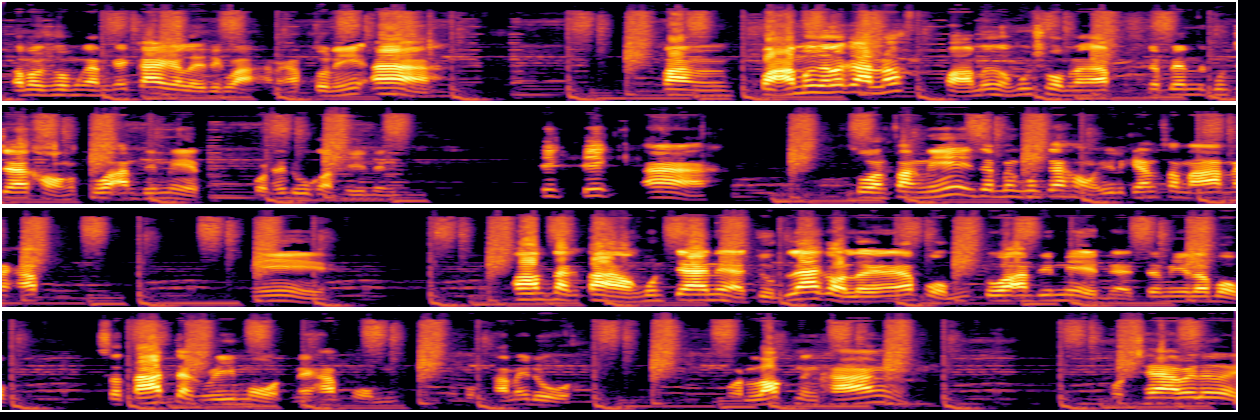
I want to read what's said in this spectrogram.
เรามาชมกันใกล้ๆกันเลยดีกว่านะครับ ตัวนี้ อ่า ฝั่งขวามือแล้วกันเนาะขวามือของผู้ชมนะครับ จะเป็นกุญแจของตัวอันติเมตกดให้ดูก่อนทีหนึ่งปิ๊กปิ๊กอ่า ส่วนฝั่งนี้จะเป็นกุญแจของ Elegant Smart นะครับนี่ความแตกต่างของกุญแจเนี่ยจุดแรกก่อนเลยนะครับผมตัวอันติเมตเนี่ยจะมีระบบสตาร์ทจากรีโมทนะครับผมผมทำให้ดูกดล็อกหนึ่งครั้งกดแช่ไว้เลย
